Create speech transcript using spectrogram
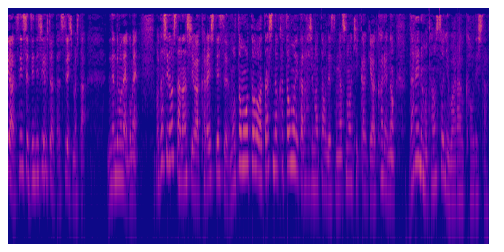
は違う。先週は全然違う人だった。失礼しました。なんでもない。ごめん。私が押した話は彼氏です。もともと私の片思いから始まったのですが、そのきっかけは彼の誰にも楽しそうに笑う顔でした。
